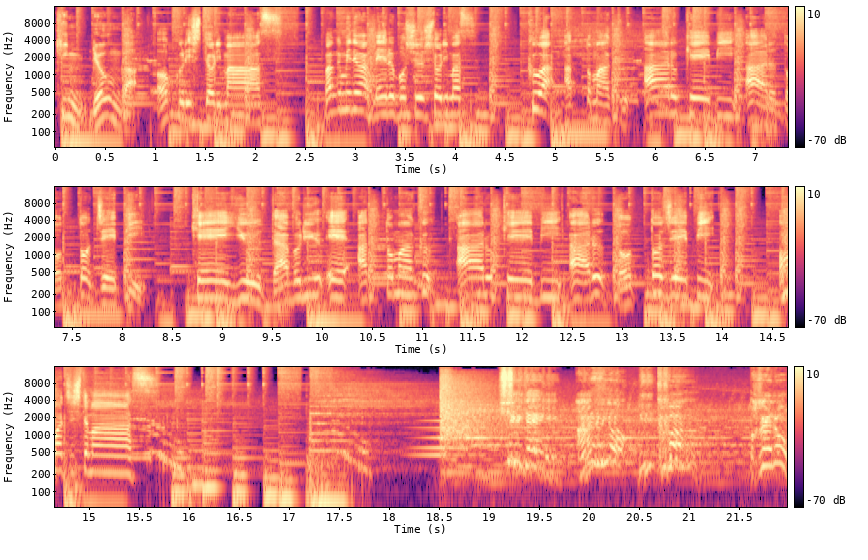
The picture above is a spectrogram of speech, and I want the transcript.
金良雲がお送りしております。番組ではメール募集しております。クワアットマーク RKBR.jp KUWA アットマーク RKBR.jp お待ちしてます奇跡体験あの日のビッグバンバカ野郎。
